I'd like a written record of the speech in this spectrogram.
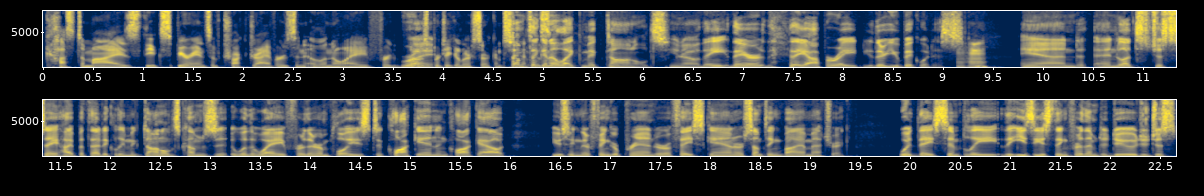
customize the experience of truck drivers in Illinois for those Right. particular So I'm circumstances. thinking of like McDonald's. You know, they they're they operate. They're ubiquitous. Mhm. And and let's just say hypothetically, McDonald's comes with a way for their employees to clock in and clock out using their fingerprint or a face scan or something biometric. Would they simply the easiest thing for them to do to just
